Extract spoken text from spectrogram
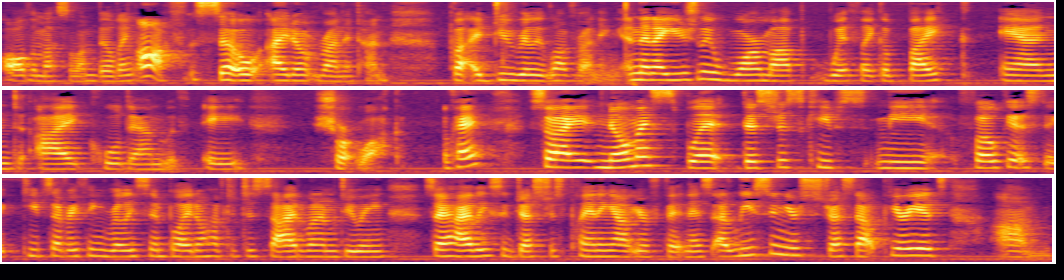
all the muscle I'm building off. So I don't run a ton, but I do really love running. And then I usually warm up with like a bike and I cool down with a short walk. Okay? So I know my split. This just keeps me focused. It keeps everything really simple. I don't have to decide what I'm doing. So I highly suggest just planning out your fitness, at least in your stressed out periods, um,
